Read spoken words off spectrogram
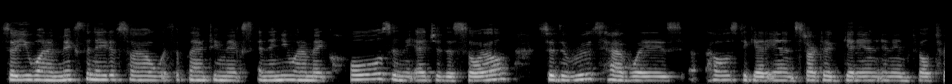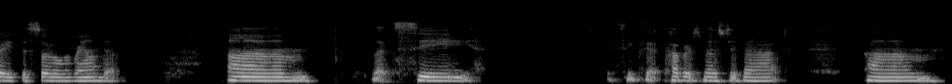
So you want to mix the native soil with the planting mix, and then you want to make holes in the edge of the soil. So the roots have ways, holes to get in, start to get in and infiltrate the soil around them. Um, let's see. I think that covers most of that. Um,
